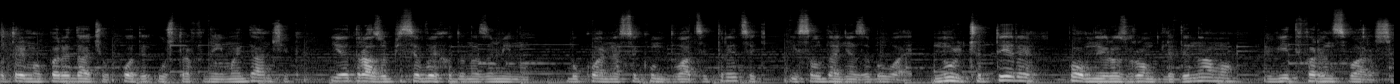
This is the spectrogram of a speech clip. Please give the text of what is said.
отримав передачу, входить у штрафний майданчик. І одразу після виходу на заміну, буквально секунд 20-30, і Солдання забиває. 0-4. Повний розгром для Динамо від Ференцвариша.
